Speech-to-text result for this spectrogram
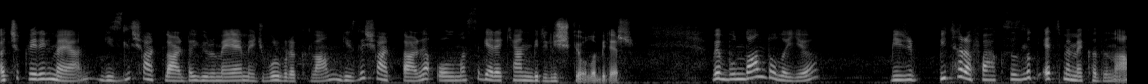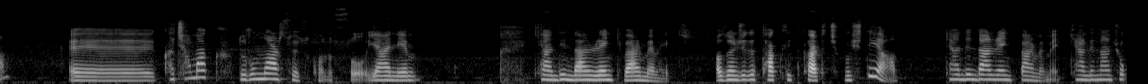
Açık verilmeyen, gizli şartlarda yürümeye mecbur bırakılan, gizli şartlarda olması gereken bir ilişki olabilir. Ve bundan dolayı bir bir tarafa haksızlık etmemek adına e, kaçamak durumlar söz konusu. Yani kendinden renk vermemek. Az önce de taklit kartı çıkmıştı ya. Kendinden renk vermemek, kendinden çok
